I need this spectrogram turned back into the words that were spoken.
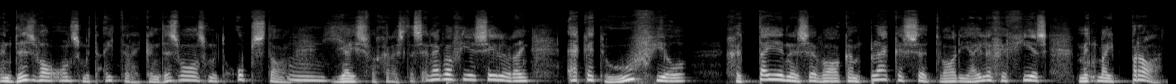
En dis waar ons moet uitreik en dis waar ons moet opstaan mm. juis vir Christus. En ek wil vir jou sê Lorraine, ek het hoeveel getuienisse waar ek in plekke sit waar die Heilige Gees met my praat.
